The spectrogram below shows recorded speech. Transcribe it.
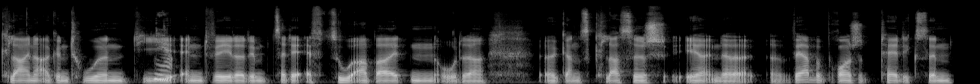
kleine Agenturen, die ja. entweder dem ZDF zuarbeiten oder äh, ganz klassisch eher in der äh, Werbebranche tätig sind.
